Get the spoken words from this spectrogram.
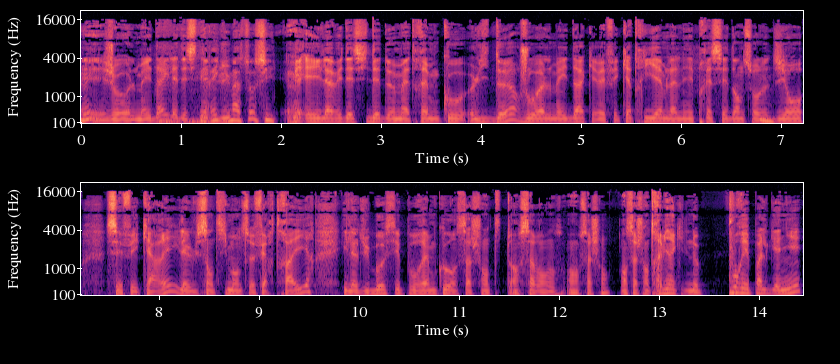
Et Joao Almeida, il a décidé Eric de Mas aussi. Et il avait décidé de mettre Remco leader. Joao Almeida, qui avait fait quatrième l'année précédente sur le mm. Giro, s'est fait carré. Il a eu le sentiment de se faire trahir. Il a dû bosser pour Remco en sachant, en, en sachant, en sachant très bien qu'il ne pourrait pas le gagner.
